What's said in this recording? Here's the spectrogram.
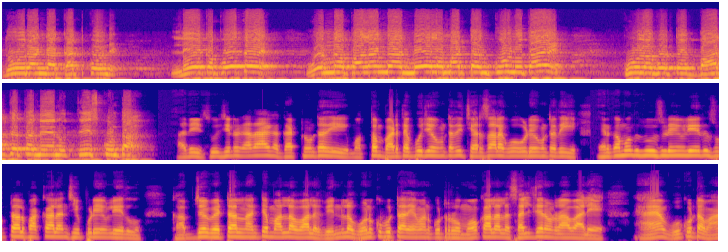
దూరంగా కట్టుకోండి. లేకపోతే ఉన్న పలంగా నేల మట్టం కూలుతాయి. కూలగొట్టే బాధ్యత నేను తీసుకుంటా. అది చూసిన కదా ఇక గట్లుంటది. మొత్తం పడితే పూజ ఉంటది చెరసాలకు పోవుడే ఉంటది. వెనక ముందు చూసుడేం లేదు చుట్టాలు పక్కాలని చెప్పుడేం లేదు. కబ్జా పెట్టాలంటే మళ్ళీ వాళ్ళ వెన్నులో వణుకు పుట్టాలి ఏమనుకుంటారు మోకాలలో సలిజనం రావాలి. ఊకుంటావా? ఊకుంటామా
